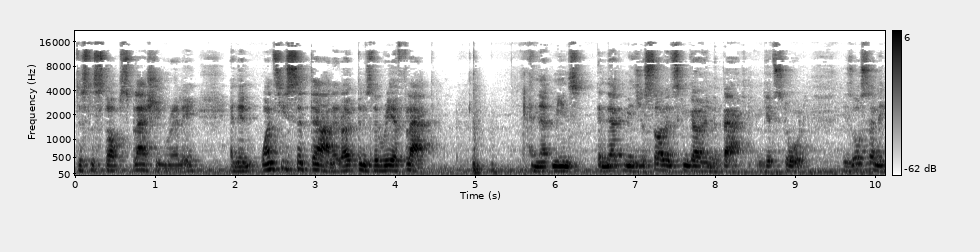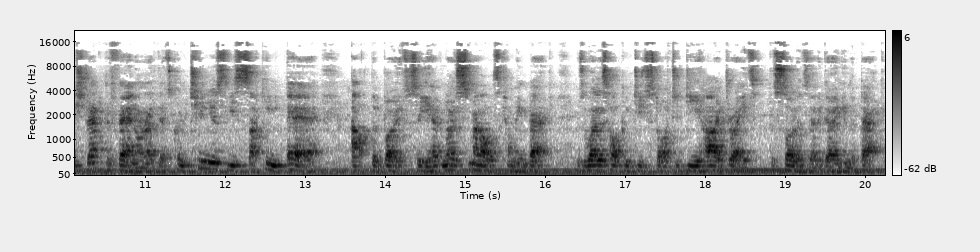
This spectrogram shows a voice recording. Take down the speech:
just to stop splashing really. And then once you sit down, it opens the rear flap, and that means and that means your solids can go in the back and get stored. There's also an extractor fan on it that's continuously sucking air out the boat, so you have no smells coming back, as well as helping to start to dehydrate the solids that are going in the back.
